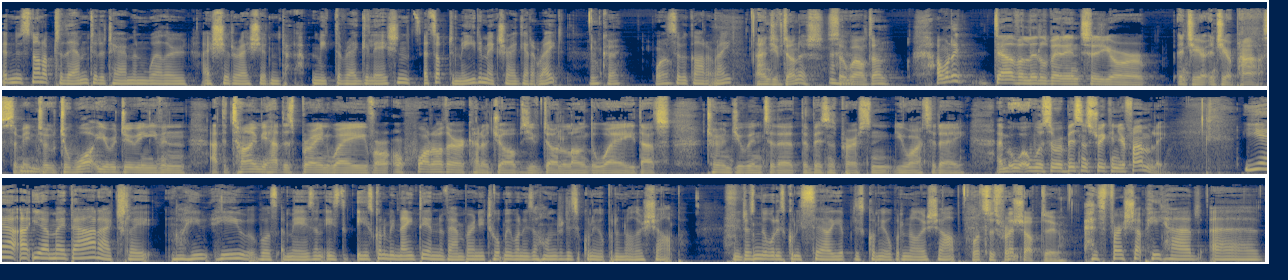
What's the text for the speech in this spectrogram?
And it's not up to them to determine whether I should or I shouldn't meet the regulations. It's up to me to make sure I get it right. Okay. Well, So we got it right. and you've done it. So uh-huh. well done. I want to delve a little bit into your into your into your past. I mean, mm. to to what you were doing even at the time you had this brainwave, or, or what other kind of jobs you've done along the way that turned you into the the business person you are today. I mean, was there a business streak in your family? Yeah, uh, yeah. My dad actually, he he was amazing. He's he's going to be ninety in November, and he told me when he's hundred, he's going to open another shop. And he doesn't know what he's going to sell yet, but he's going to open another shop. What's his first But- shop do? his first shop he had a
